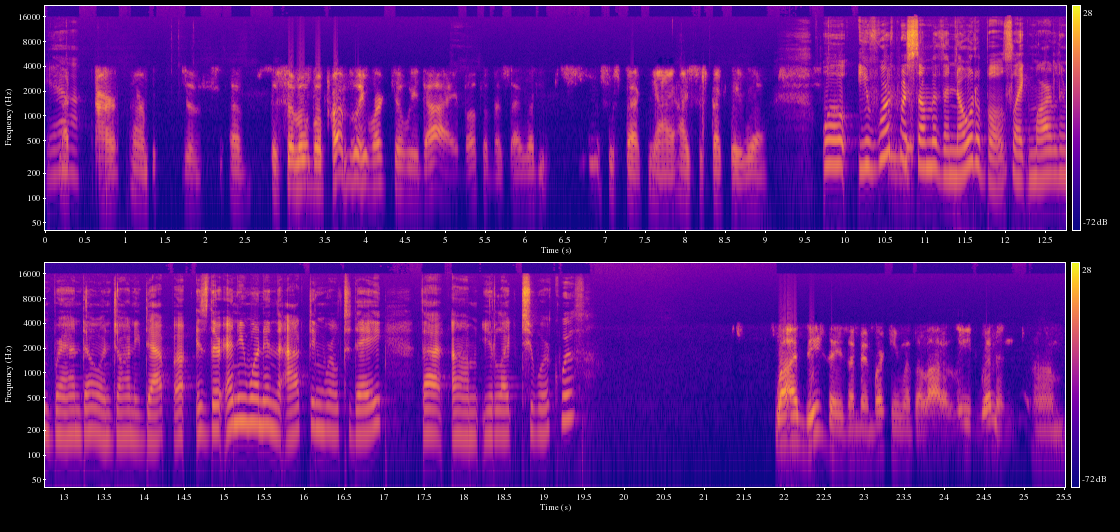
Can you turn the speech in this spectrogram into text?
yeah. our our of of so we'll, we'll probably work till we die. Both of us, I wouldn't suspect. Yeah, I, I suspect we will. Well, you've worked with some of the notables like Marlon Brando and Johnny Depp. Uh, is there anyone in the acting world today that um, you'd like to work with? Well, I, these days I've been working with a lot of lead women. Um,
